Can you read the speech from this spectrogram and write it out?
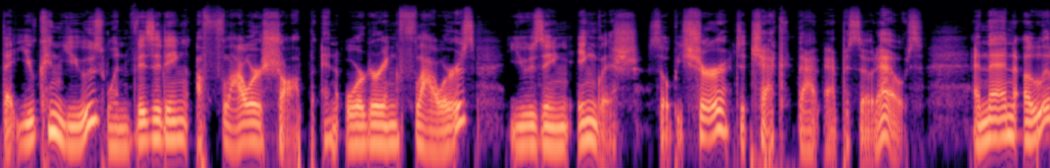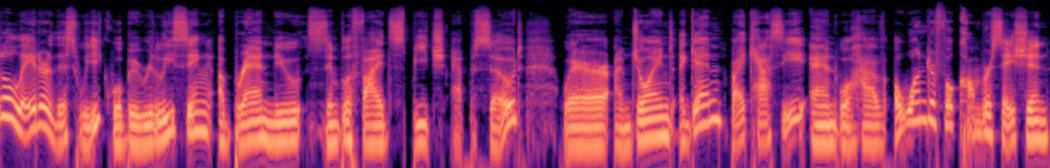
that you can use when visiting a flower shop and ordering flowers using English. So be sure to check that episode out. And then a little later this week, we'll be releasing a brand new simplified speech episode where I'm joined again by Cassie and we'll have a wonderful conversation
